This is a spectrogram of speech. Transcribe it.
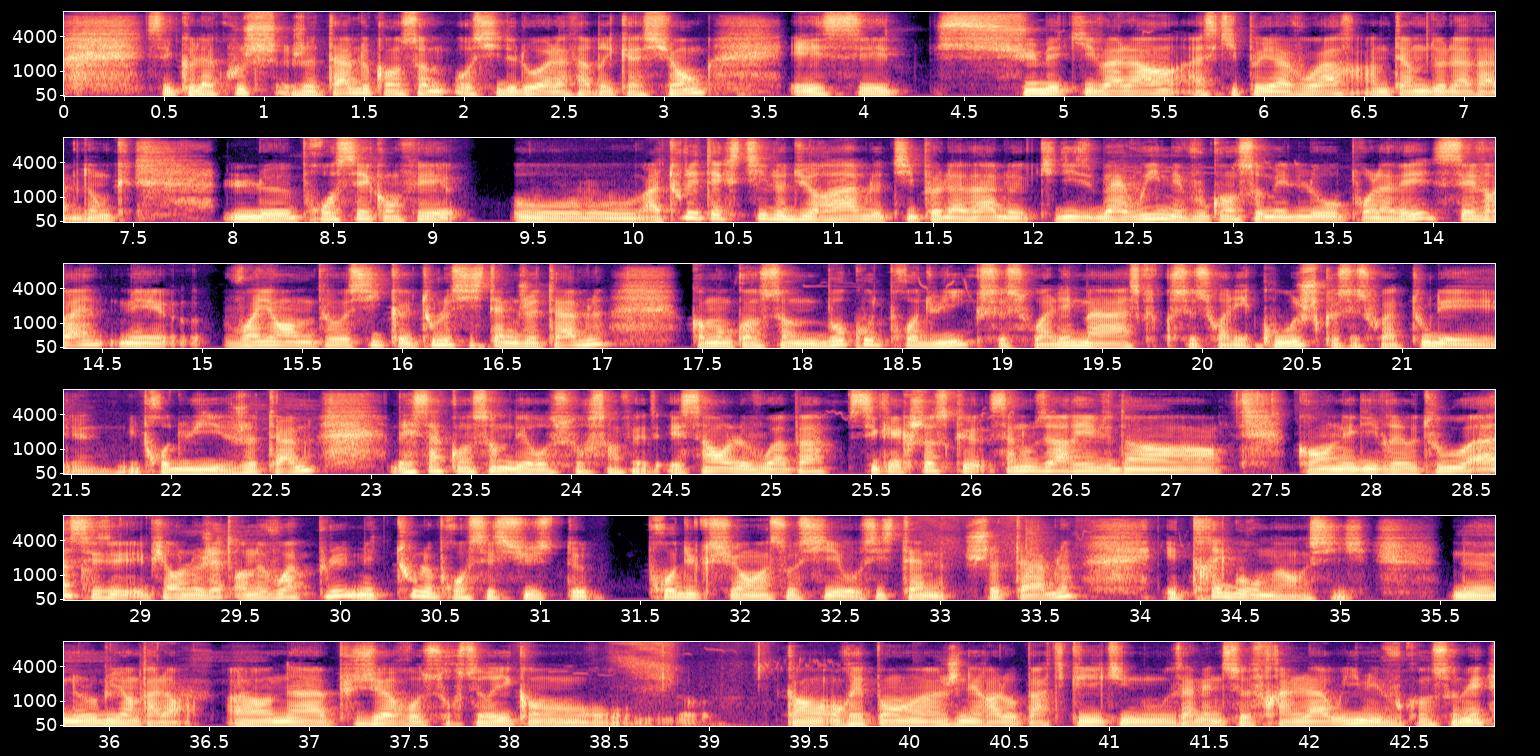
c'est que la couche jetable consomme aussi de l'eau à la fabrication et c'est subéquivalent à ce qu'il peut y avoir en termes de lavable. Donc le procès qu'on fait au, à tous les textiles durables type lavable qui disent bah oui mais vous consommez de l'eau pour laver, c'est vrai, mais voyons un peu aussi que tout le système jetable, comme on consomme beaucoup de produits, que ce soit les masques, que ce soit les couches, que ce soit tous les, produits jetables, ben ça consomme des ressources en fait. Et ça on le voit pas. C'est quelque chose que ça nous arrive dans quand on est livré au tout, ah c'est et puis on le jette, on ne voit plus, mais tout le processus de production associé au système jetable est très gourmand aussi. Ne, ne l'oublions pas. Alors, on a plusieurs ressourceries quand quand on répond en général aux particuliers qui nous amènent ce frein-là, oui, mais vous consommez.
